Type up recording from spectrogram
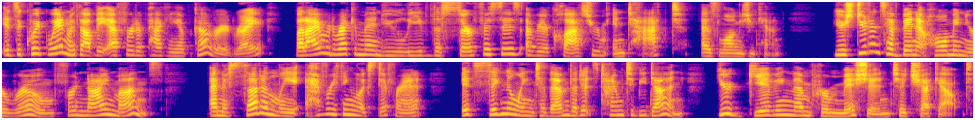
It's a quick win without the effort of packing up a cupboard, right? But I would recommend you leave the surfaces of your classroom intact as long as you can. Your students have been at home in your room for nine months. And if suddenly everything looks different, it's signaling to them that it's time to be done. You're giving them permission to check out.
